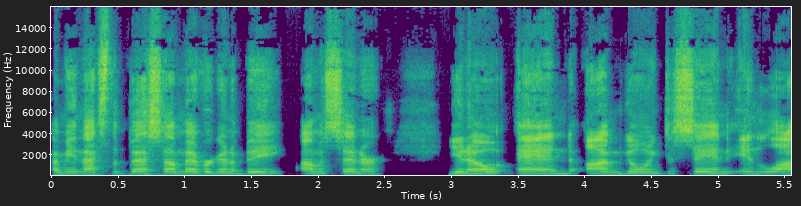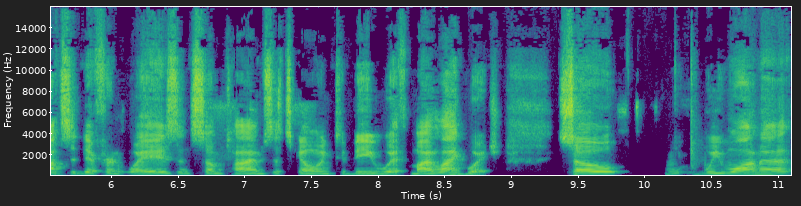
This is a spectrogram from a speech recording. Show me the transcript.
I mean, that's the best I'm ever going to be. I'm a sinner, you know, and I'm going to sin in lots of different ways. And sometimes it's going to be with my language. So we want to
